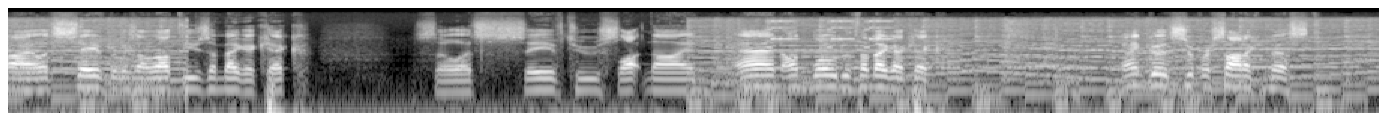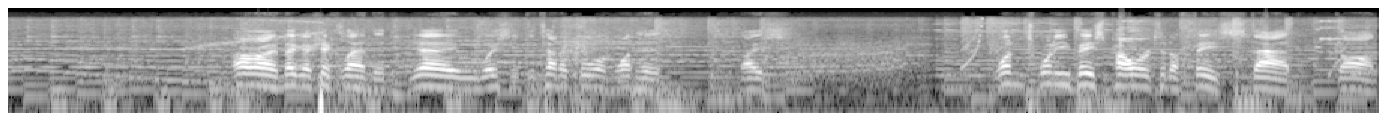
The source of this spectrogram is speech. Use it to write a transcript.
Alright, let's save because I'm about to use a Mega Kick. So let's save to slot 9 and unload with a Mega Kick. And good Supersonic Mist. Alright, Mega Kick landed. Yay, we wasted the Tentacool in one hit. Nice. 120 base power to the face. Stab. Gone.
